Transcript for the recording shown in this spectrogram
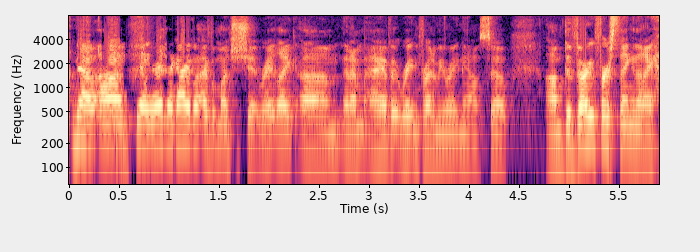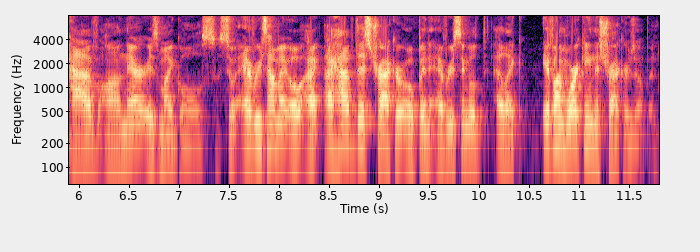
no, um, so right, like I have, I have a bunch of shit, right? Like, um, and I'm, i have it right in front of me right now. So, um, the very first thing that I have on there is my goals. So every time I, I, I have this tracker open every single, like, if I'm working, this tracker is open.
